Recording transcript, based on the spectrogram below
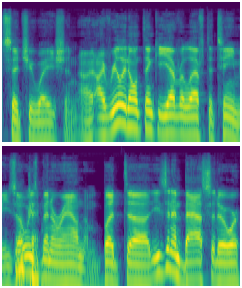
situation. I, I really don't think he ever left the team. He's always been around them, but uh, he's an ambassador or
